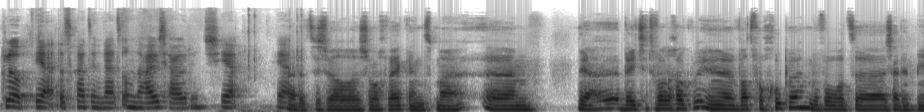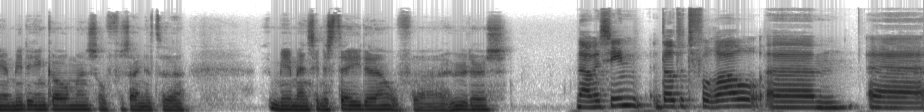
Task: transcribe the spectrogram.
Klopt, ja, dat gaat inderdaad om de huishoudens. Ja, ja. Nou, dat is wel zorgwekkend. Maar um, ja, weet je toevallig ook uh, wat voor groepen? Bijvoorbeeld, zijn het meer middeninkomens of zijn het meer mensen in de steden of huurders? Nou, we zien dat het vooral um, uh,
